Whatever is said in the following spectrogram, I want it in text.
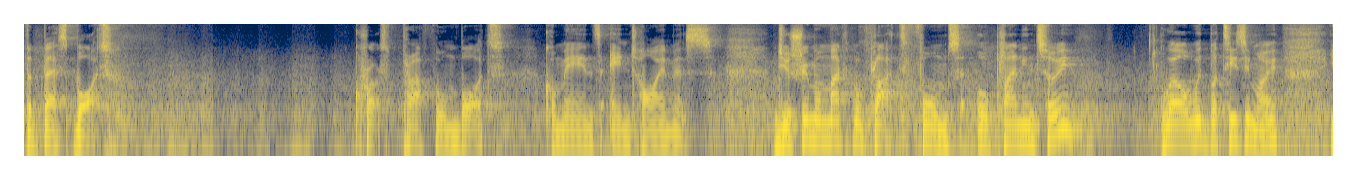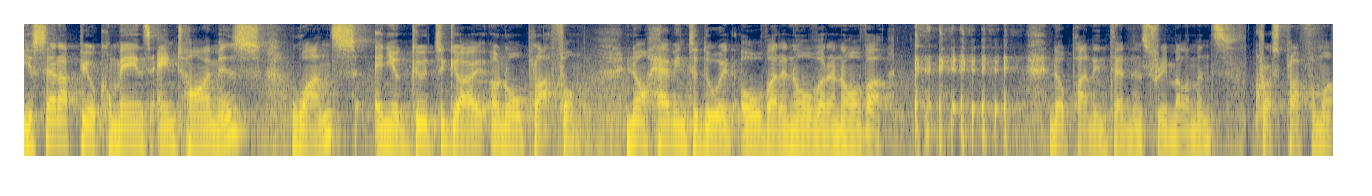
the best bot cross-platform bots, commands and timers. Do you stream on multiple platforms or planning to? Well, with Botisimo, you set up your commands and timers once and you're good to go on all platform. Not having to do it over and over and over. no pun intended, stream elements. Cross-platform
